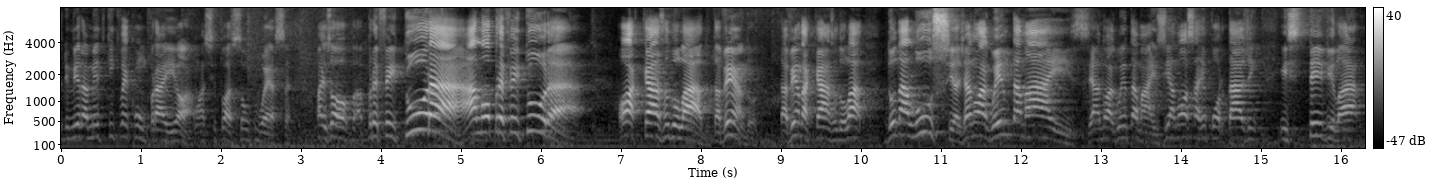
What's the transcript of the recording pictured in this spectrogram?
Primeiramente, quem que vai comprar aí, ó, uma situação como essa? Mas, ó, a prefeitura! Alô, prefeitura! Ó a casa do lado, tá vendo? Tá vendo a casa do lado? Dona Lúcia já não aguenta mais, já não aguenta mais. E a nossa reportagem esteve lá.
